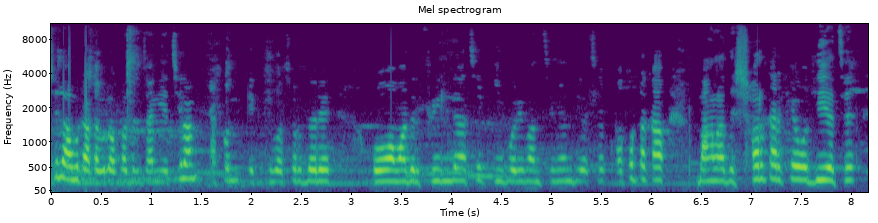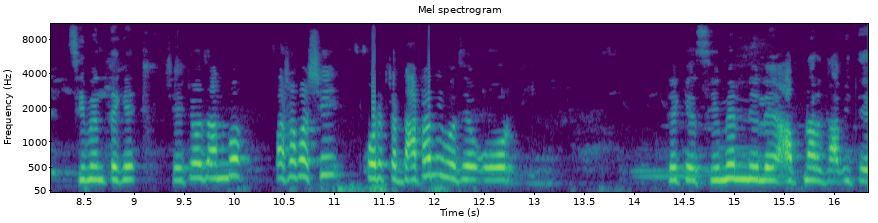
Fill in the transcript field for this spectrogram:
ছিল আমরা ডাটাগুলো আপনাদের জানিয়েছিলাম। এখন একটি বছর ধরে ও আমাদের ফিল্ডে আছে, কি পরিমাণ সিমেন্ট দিয়েছে, কত টাকা বাংলাদেশ সরকারকে ও দিয়েছে সিমেন্ট থেকে সেটাও জানব। পাশাপাশি ওর একটা ডাটা নিব যে ওর থেকে সিমেন্ট নিলে আপনার গাবিতে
